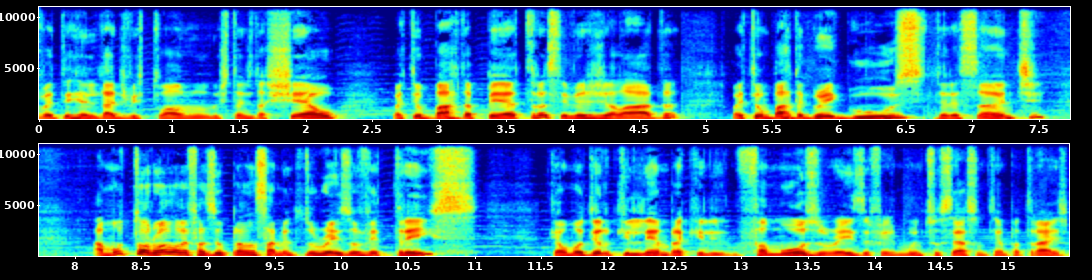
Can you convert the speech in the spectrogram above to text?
vai ter realidade virtual no stand da Shell, vai ter o bar da Petra, cerveja gelada, vai ter um bar da Grey Goose, interessante. A Motorola vai fazer o pré-lançamento do Razr V3, que é o modelo que lembra aquele famoso Razer, fez muito sucesso um tempo atrás.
